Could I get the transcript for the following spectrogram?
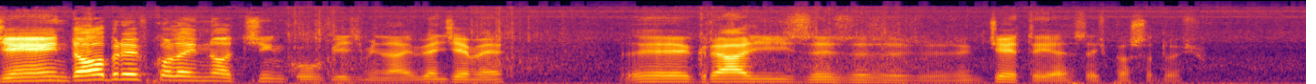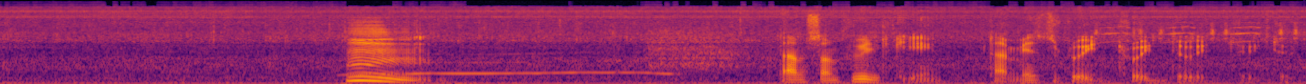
Dzień dobry w kolejnym odcinku Wiedźmina i będziemy y, grali z, z, z, z... Gdzie ty jesteś? Poszedłeś. Hmm. Tam są wilki. Tam jest druid, druid, druid, druid.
